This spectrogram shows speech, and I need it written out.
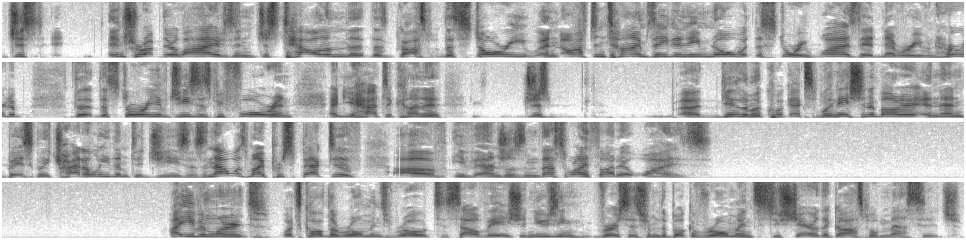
just interrupt their lives and just tell them the, the gospel, the story. And oftentimes they didn't even know what the story was. They had never even heard the, the story of Jesus before, and, and you had to kind of just uh, give them a quick explanation about it and then basically try to lead them to Jesus. And that was my perspective of evangelism. That's what I thought it was. I even learned what's called the Romans Road to Salvation, using verses from the book of Romans to share the gospel message.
